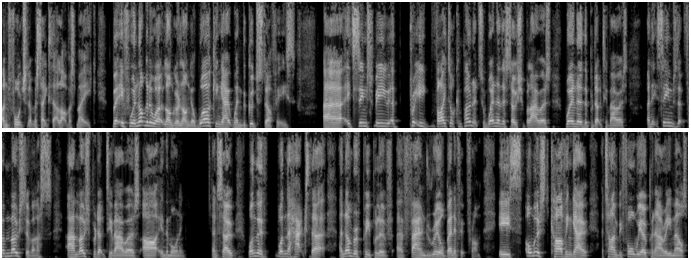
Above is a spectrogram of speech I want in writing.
unfortunate mistakes that a lot of us make. But if we're not going to work longer and longer, working out when the good stuff is, uh, it seems to be a pretty vital component. So when are the sociable hours? When are the productive hours? And it seems that for most of us, our most productive hours are in the morning. And so one of the one of the hacks that a number of people have, have found real benefit from is almost carving out a time before we open our emails,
